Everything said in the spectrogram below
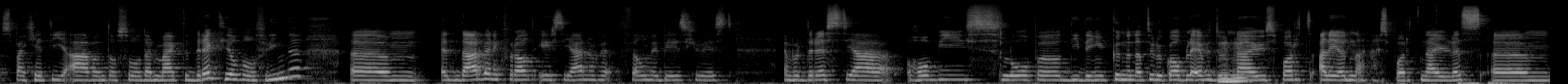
spaghetti-avond of zo. Daar maak je direct heel veel vrienden. Ehm, en daar ben ik vooral het eerste jaar nog fel mee bezig geweest. En voor de rest, ja, hobby's, lopen, die dingen kun je natuurlijk wel blijven doen Mhm. na je sport. Allee, na, na sport, na je les. Ehm,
